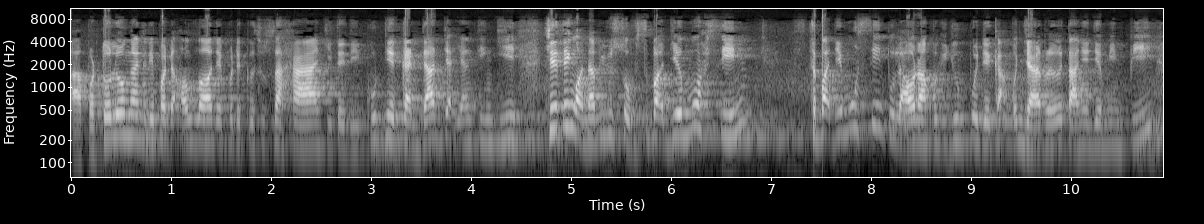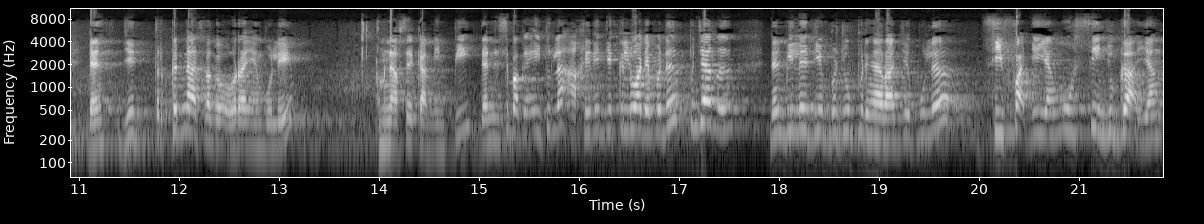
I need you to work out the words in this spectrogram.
uh, pertolongan daripada Allah daripada kesusahan kita dikurniakan darjat yang tinggi. Kita tengok Nabi Yusuf sebab dia muhsin sebab dia muhsin itulah orang pergi jumpa dia kat penjara tanya dia mimpi dan dia terkenal sebagai orang yang boleh menafsirkan mimpi dan disebabkan itulah akhirnya dia keluar daripada penjara. Dan bila dia berjumpa dengan raja pula sifat dia yang muhsin juga yang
